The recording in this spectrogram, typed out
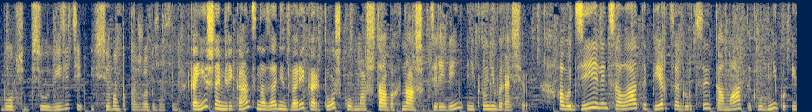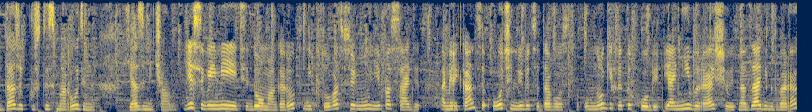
В общем, все увидите и все вам покажу обязательно. Конечно, американцы на заднем дворе картошку в масштабах наших деревень никто не выращивает. А вот зелень, салаты, перцы, огурцы, томаты, клубнику и даже кусты смородины я замечала. Если вы имеете дома огород, никто вас в тюрьму не посадит. Американцы очень любят садоводство, у многих это хобби, и они выращивают на задних дворах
